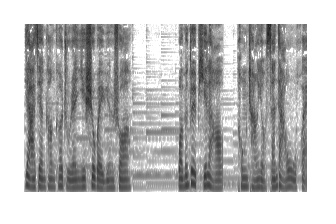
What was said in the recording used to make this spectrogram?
亚健康科主任医师韦云说：“我们对疲劳通常有三大误会：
